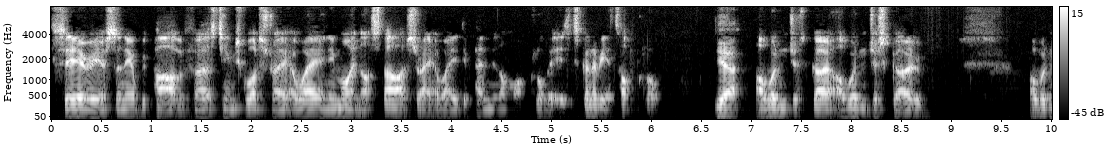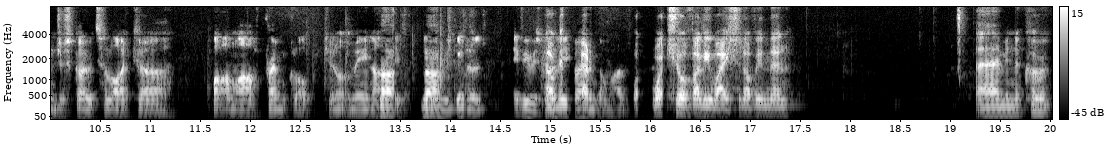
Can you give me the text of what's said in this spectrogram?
serious, and he'll be part of a first team squad straight away. And he might not start straight away, depending on what club it is. It's going to be a top club. yeah, I wouldn't just go. I wouldn't just go. I wouldn't just go to like a bottom half prem club. Do you know what I mean? No, if, if no. he was going to, if he was going to leave Okay. Birmingham, I'd, What's your valuation of him then? Um, in the current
